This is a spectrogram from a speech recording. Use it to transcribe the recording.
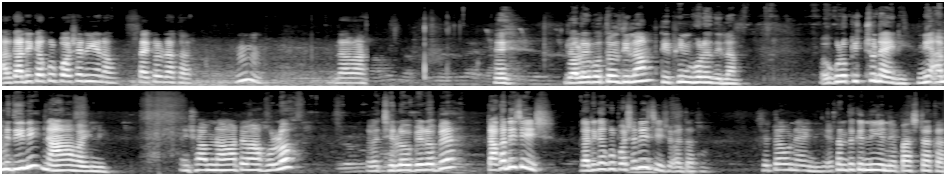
আর গাড়ি কাকুর পয়সা নিয়ে নাও সাইকেল রাখার। হুম? দাঁড়া। এই জলের বোতল দিলাম টিফিন ভরে দিলাম। ওগুলো কিচ্ছু নেয়নি নি আমি দিইনি নেওয়া হয়নি। এই সব নেওয়া টেওয়া হলো এবার ছেলেও বেরোবে। টাকা নিয়েছিস? গাড়ি কাকুর পয়সা নিয়েছিস? ওই দেখো সেটাও নেয়নি। এখান থেকে নিয়ে নে পাঁচ টাকা।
